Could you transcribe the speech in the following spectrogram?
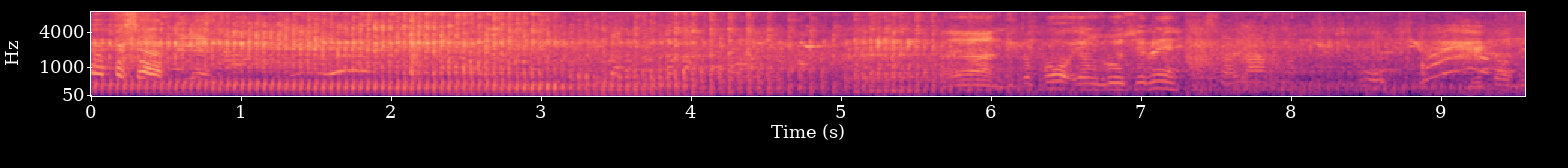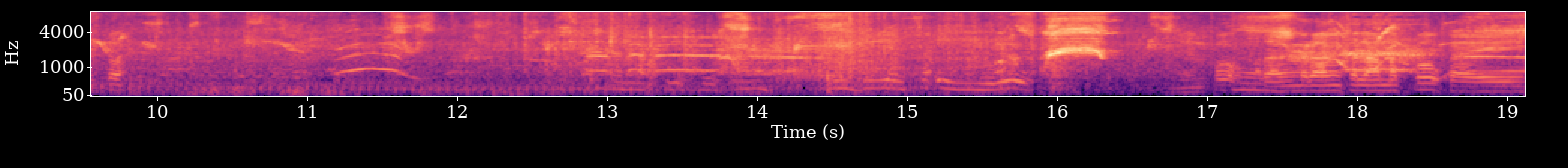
Papasakyan. Ayan, dito po yung grocery. Salamat. Dito, dito. Hindi yan sa inyo. Ayan po. Maraming maraming salamat po kay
